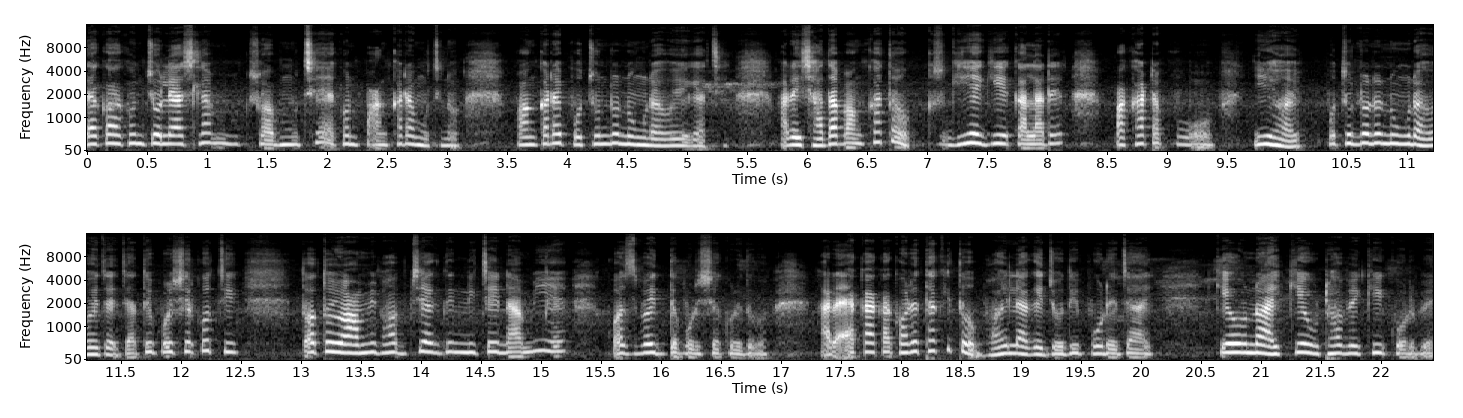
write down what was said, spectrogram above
দেখো, এখন চলে আসলাম সব মুছে, এখন পাংখাটা মুছে নেব। পাংখাটায় প্রচণ্ড নোংরা হয়ে গেছে। আর এই সাদা পাংখা তো ঘিয়ে ঘিয়ে কালারের পাখাটা ই হয় প্রচণ্ড নোংরা হয়ে যায়। যতই পরিষ্কার করছি ততই আমি ভাবছি একদিন নিচেই নামিয়ে কসবাইতে পরিষ্কার করে দেবো। আর একা একা ঘরে থাকি তো ভয় লাগে, যদি পড়ে যায়। কেউ নাই, কে উঠাবে, কি করবে?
